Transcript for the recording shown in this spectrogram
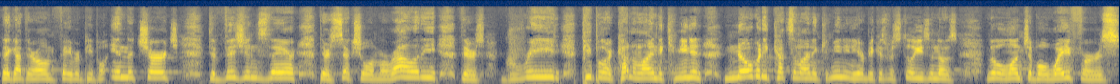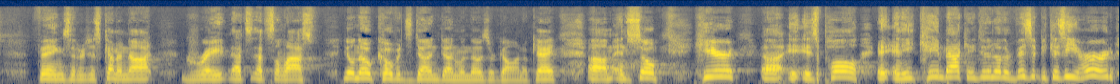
They got their own favorite people in the church. Divisions there. There's sexual immorality. There's greed. People are cutting a line to communion. Nobody cuts a line in communion here because we're still using those little lunchable wafers things that are just kind of not great. That's, that's the last You'll know COVID's done, done when those are gone, okay? Um, and so here uh, is Paul, and, and he came back and he did another visit because he heard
